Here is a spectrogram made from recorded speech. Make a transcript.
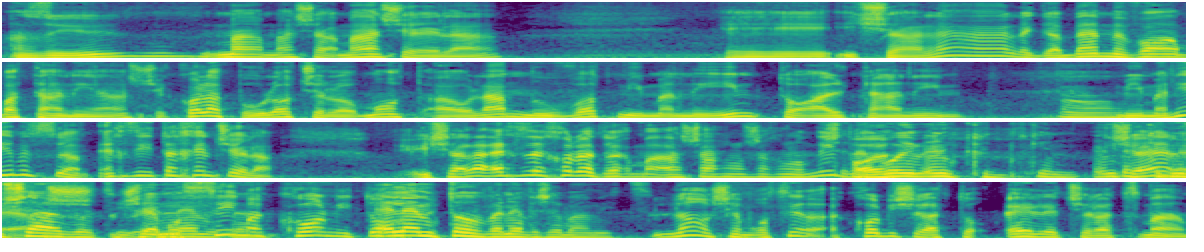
אז היא, מה, מה, ש- מה השאלה? אה, היא שאלה לגבי המבואר בתניא, שכל הפעולות של אומות העולם נובעות ממניעים תועלתניים. ממניע מסוים, איך זה ייתכן שאלה? היא שאלה איך זה יכול להיות, ואיך- מה שאנחנו שאנחנו לומדים פה, שלגויים אין, כן, אין את שאין- הקדושה הזאת. שהם עושים את הכל מתוך... אין להם טוב בנפש הבעמית. לא, שהם רוצים הכל בשביל התועלת של עצמם.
